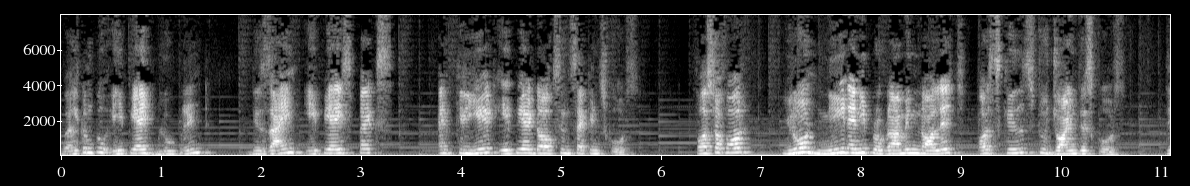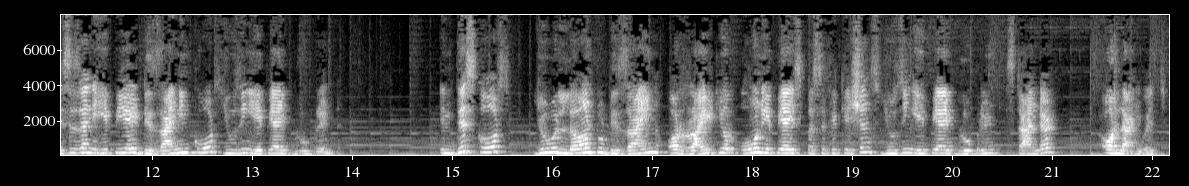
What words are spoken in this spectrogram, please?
Welcome to API Blueprint, design API specs and create API docs in seconds course. First of all, you don't need any programming knowledge or skills to join this course. This is an API designing course using API Blueprint. In this course, you will learn to design or write your own API specifications using API Blueprint standard or language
